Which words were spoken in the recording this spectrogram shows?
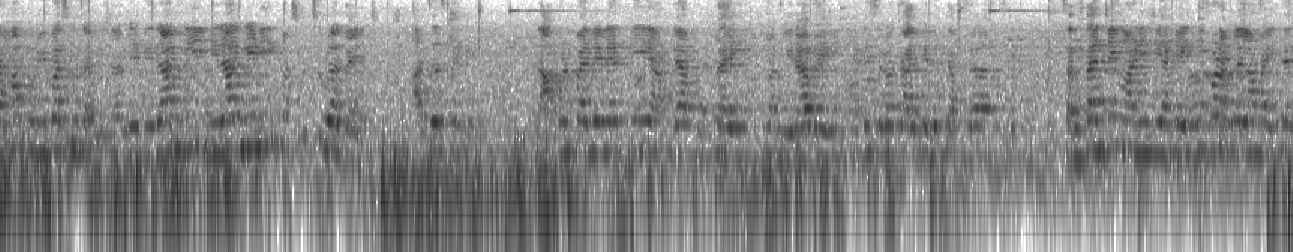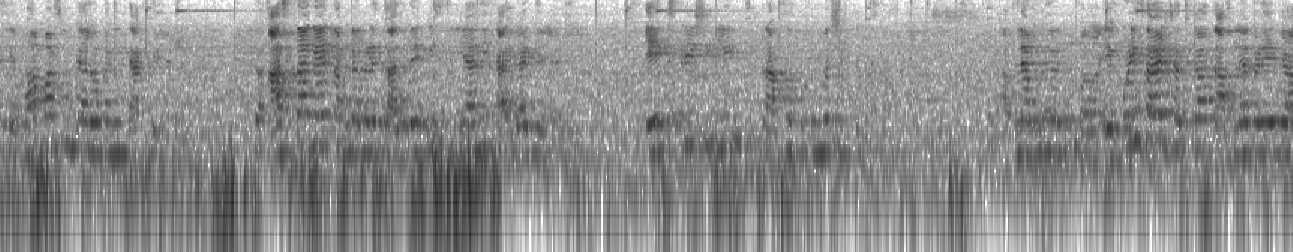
हा पूर्वीपासूनच आहे म्हणजे आणि विरांगी सुरुवात आहे आजच नाही आहे आपण पाहिलेले आहेत की आपल्या मुक्ताई किंवा मीराबाई यांनी सगळं काय केलं ते आपलं संतांची वाणी जी आहे ती पण आपल्याला माहीत आहे. तेव्हापासून त्या लोकांनी त्याग केलेला आहे. तर आजतागायत आपल्याकडे चालते की स्त्रियांनी काय काय केलं आहे एक स्त्री शिकली तर अख्खं कुटुंब शिकते. आपल्या एकोणीसाव्या शतकात आपल्याकडे ज्या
